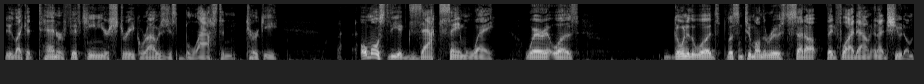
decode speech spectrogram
dude, like a ten or fifteen year streak where I was just blasting turkey, almost the exact same way, where it was go into the woods, listen to them on the roost, set up, they'd fly down, and I'd shoot them.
